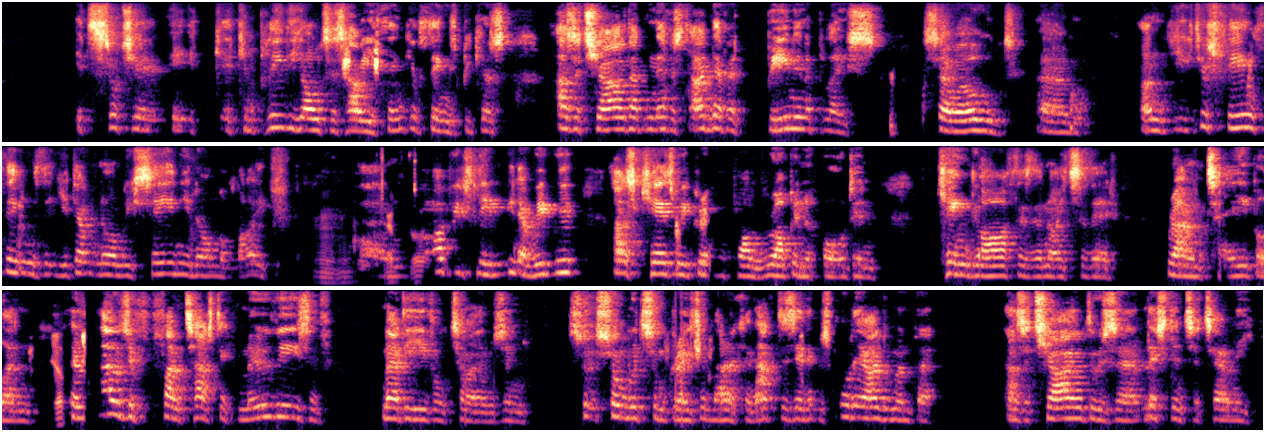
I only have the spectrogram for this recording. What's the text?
it's such a it, it completely alters how you think of things because as a child I'd never I'd never been in a place so old, um, and you just feel things that you don't normally see in your normal life. Mhm. Um, obviously, you know, we, we as kids we grew up on Robin Hood and King Arthur, the Knights of the Round Table, and Yep. there's loads of fantastic movies of medieval times and so, some with some great American actors in it. It was funny, I remember as a child was uh, listening to Tony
